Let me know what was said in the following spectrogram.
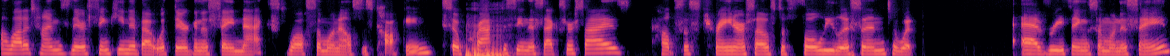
a lot of times they're thinking about what they're going to say next while someone else is talking. So mm. practicing this exercise helps us train ourselves to fully listen to what everything someone is saying.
